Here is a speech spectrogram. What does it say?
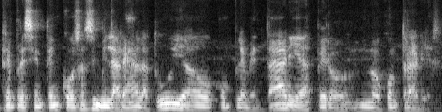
representen cosas similares a la tuya o complementarias, pero no contrarias.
